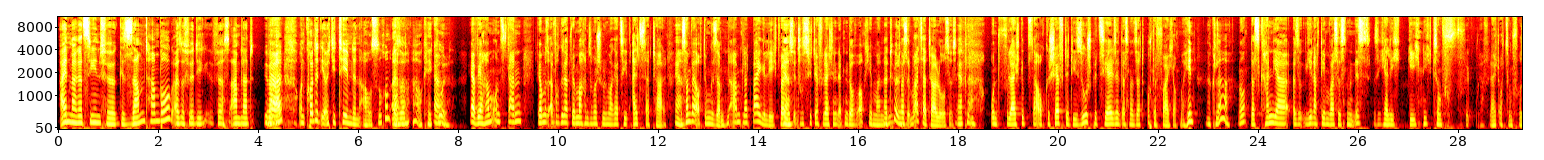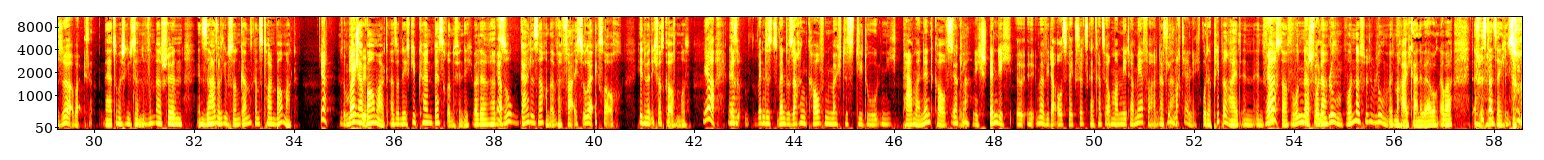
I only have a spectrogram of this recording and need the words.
ein Magazin für Gesamt Hamburg, also für die für das Abendblatt überall? Und konntet ihr euch die Themen denn aussuchen? Also, Aha. ah, okay, Ja. cool. Ja, wir haben uns dann, wir haben uns einfach gesagt, wir machen zum Beispiel ein Magazin Alstertal. Ja. Das haben wir auch dem gesamten Abendblatt beigelegt, weil Ja. das interessiert ja vielleicht in Eppendorf auch jemanden, Natürlich. was im Alstertal los ist. Ja, klar. Und vielleicht gibt's da auch Geschäfte, die so speziell sind, dass man sagt, oh, da fahre ich auch mal hin. Na klar. Ne? Das kann ja, also je nachdem, was es nun ist, sicherlich gehe ich nicht zum, vielleicht auch zum Friseur, aber Naja, zum Beispiel gibt es da einen wunderschönen, in Sasel gibt es so einen ganz, ganz tollen Baumarkt. Ja, zum Mega Beispiel. Baumarkt. Also nee, es gibt keinen besseren, finde ich, weil der hat Ja. so geile Sachen. Da fahre ich sogar extra auch hin, wenn ich was kaufen muss. Ja, also wenn du, wenn du Sachen kaufen möchtest, die du nicht permanent kaufst Ja, und nicht ständig äh, immer wieder auswechselst, dann kannst du auch mal einen Meter mehr fahren. Das macht ja nichts. Oder Piepereit in, in Ja, Volksdorf. wundervolle Blumen. Wunderschöne Blumen. Wir machen ja Reich. keine Werbung, aber das ist tatsächlich so.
